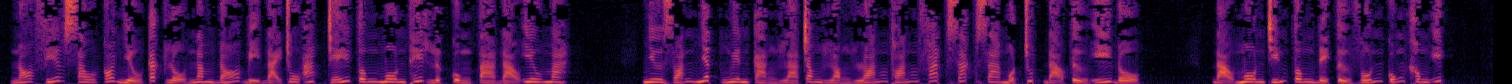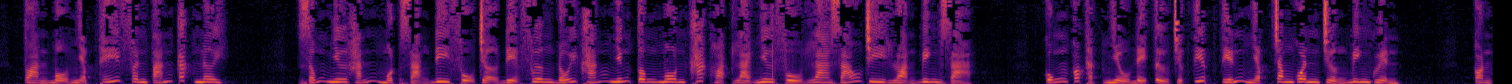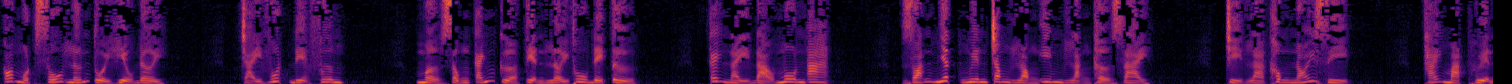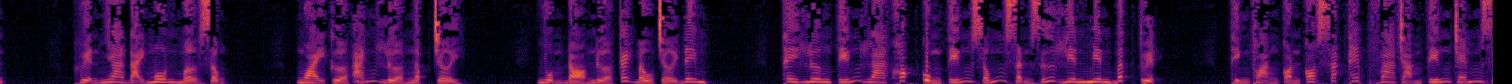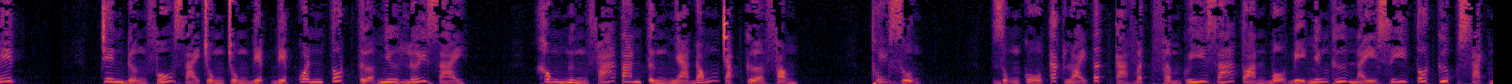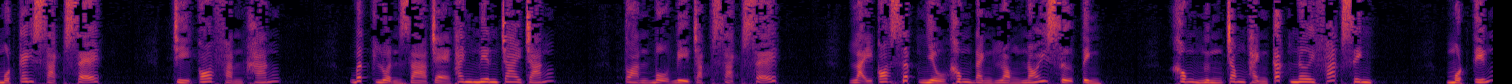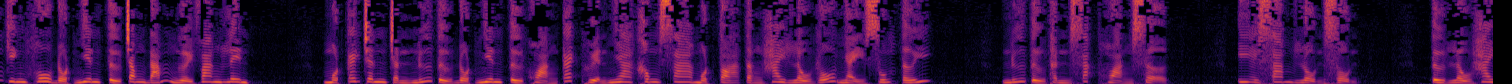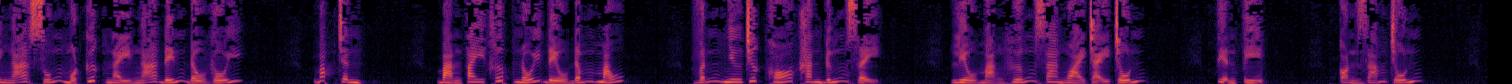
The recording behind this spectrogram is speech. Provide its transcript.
nó phía sau có nhiều các lộ năm đó bị đại chu áp chế tôn môn thế lực cùng tà đạo yêu ma. Như doãn nhất nguyên càng là trong lòng loáng thoáng phát giác ra một chút đạo tử ý đồ. Đạo môn chín tôn đệ tử vốn cũng không ít. Toàn bộ nhập thế phân tán các nơi. Giống như hắn một dạng đi phụ trợ địa phương đối kháng những tôn môn khác hoặc là như phù la giáo chi loạn binh giả. Cũng có thật nhiều đệ tử trực tiếp tiến nhập trong quân trưởng binh quyền còn có một số lớn tuổi hiểu đời, trải vuốt địa phương, mở rộng cánh cửa tiện lợi thu đệ tử, cái này đạo môn a, doãn nhất nguyên trong lòng im lặng thở dài, chỉ là không nói gì, thái mạt huyện, huyện nha đại môn mở rộng, ngoài cửa ánh lửa ngập trời, nhuộm đỏ nửa cách bầu trời đêm, thê lương tiếng la khóc cùng tiếng giống giận dữ liên miên bất tuyệt, thỉnh thoảng còn có sắt thép va chạm tiếng chém giết, trên đường phố dài trùng trùng điệp điệp quân tốt tựa như lưới dài, không ngừng phá tan từng nhà đóng chặt cửa phòng, thuế ruộng, dụng cụ các loại tất cả vật phẩm quý giá toàn bộ bị những thứ này sĩ tốt cướp sạch một cây sạch sẽ, chỉ có phản kháng, bất luận già trẻ thanh niên trai tráng, toàn bộ bị chặt sạch sẽ, lại có rất nhiều không đành lòng nói sự tình, không ngừng trong thành các nơi phát sinh, một tiếng kinh hô đột nhiên từ trong đám người vang lên, một cái chân trần nữ tử đột nhiên từ khoảng cách huyện nha không xa một tòa tầng hai lầu gỗ nhảy xuống tới, nữ tử thần sắc hoàng sợ, y sam lộn xộn, từ lầu hai ngã xuống một cước này ngã đến đầu gối, bắp chân, bàn tay khớp nối đều đấm máu, vẫn như trước khó khăn đứng dậy, liều mạng hướng ra ngoài chạy trốn, tiện tị, còn dám trốn,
